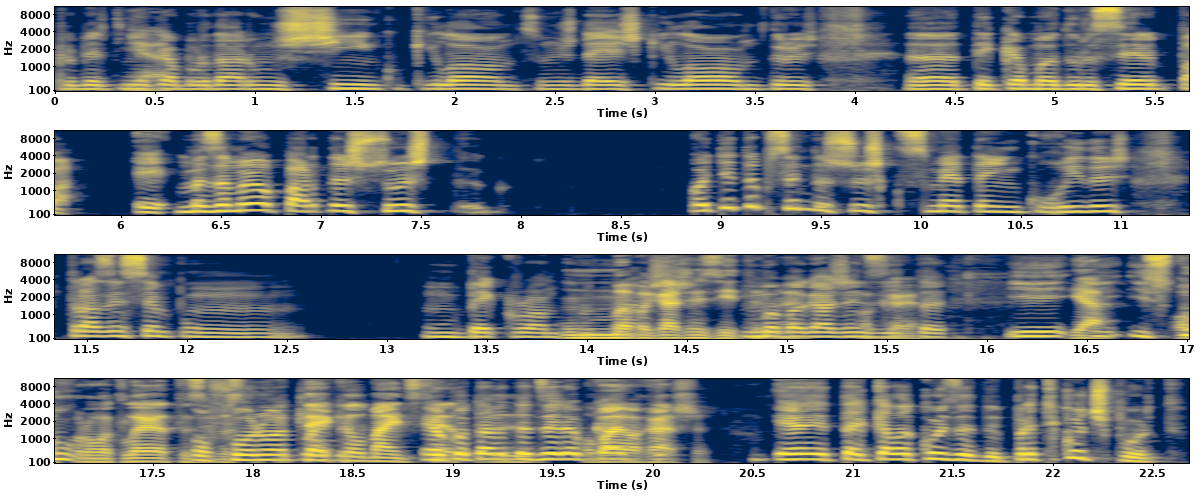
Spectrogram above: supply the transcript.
primeiro tinha Yeah. que abordar uns 5 km, uns 10 km, ah, ter que amadurecer, pá. É, mas a maior parte das pessoas, 80% das pessoas que se metem em corridas trazem sempre um, um background, Uma trás. bagagenzita, uma não é? bagagenzita. E, Yeah. e, e se Ou tu- foram atletas. ou foram atletas. É o que eu estava a dizer vai ao bocado. é tem aquela coisa de praticou desporto,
